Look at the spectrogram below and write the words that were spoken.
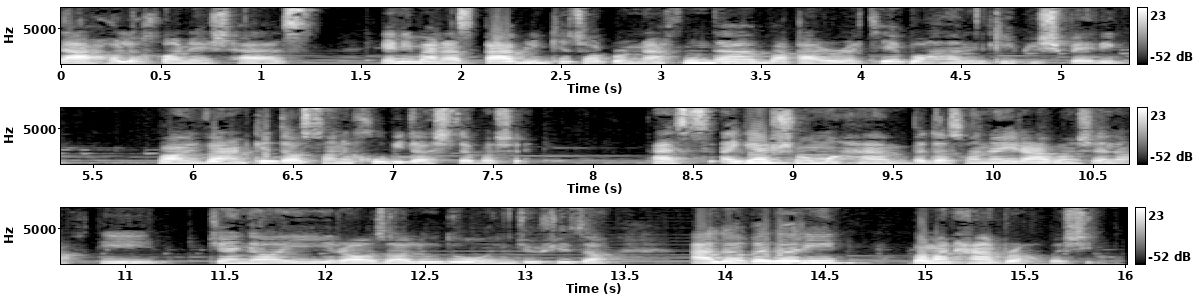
در حال خانش هست. یعنی من از قبل این کتاب رو نخوندم و قراره که با همدیگه پیش بریم. و امیدوارم که داستان خوبی داشته باشه. پس اگر شما هم به داستانهای روانشناختی جنایی رازآلود و اینجور چیزا علاقه دارین با من همراه باشید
